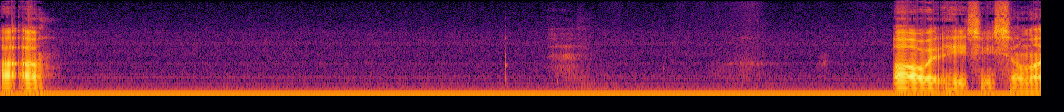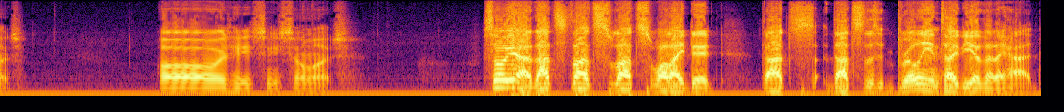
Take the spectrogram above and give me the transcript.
Uh-oh. Oh, it hates me so much. Oh, it hates me so much. So yeah, that's that's that's what I did. That's that's the brilliant idea that I had.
